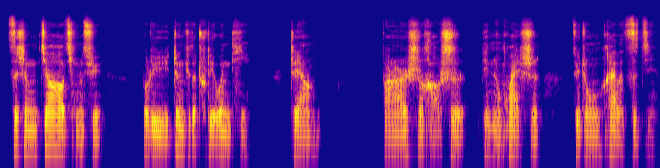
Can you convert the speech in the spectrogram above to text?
滋生骄傲情绪，不利于正确的处理问题，这样反而使好事变成坏事，最终害了自己。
